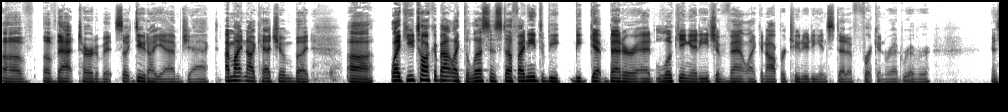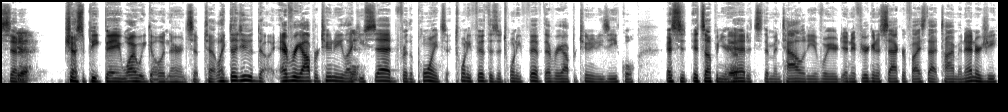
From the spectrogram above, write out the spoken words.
of of that tournament. So, dude, I yeah, I'm jacked. I might not catch him, but uh, like you talk about, like the lesson stuff, I need to be, be get better at looking at each event like an opportunity instead of frickin' Red River, instead of Yeah. Chesapeake Bay. Why are we going there in September? Like the dude, every opportunity, like Yeah. you said, for the points, 25th is a 25th. Every opportunity is equal. It's it's up in your Yeah. head. It's the mentality of where you're, and if you're going to sacrifice that time and energy,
